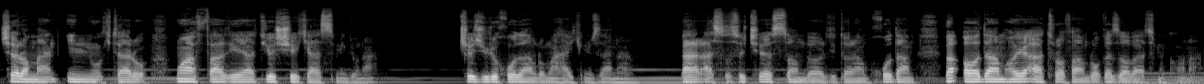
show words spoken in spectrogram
چرا من این نکته رو موفقیت یا شکست می‌دونم؟ چجوری خودم رو محک می‌زنم؟ بر اساس چه استانداردی دارم خودم و آدمهای اطرافم رو قضاوت می‌کنم.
